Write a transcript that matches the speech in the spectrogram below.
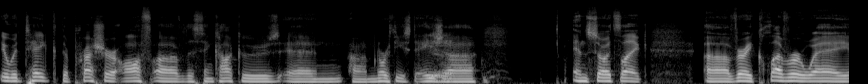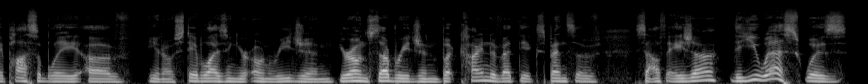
it would take the pressure off of the Senkakus and um, Northeast Asia. And so it's like a very clever way, possibly, of you know stabilizing your own region, your own subregion, but kind of at the expense of South Asia. The U.S. was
